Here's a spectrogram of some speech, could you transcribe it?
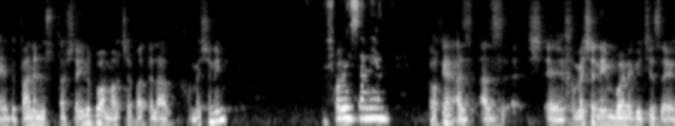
אה, בפאנל משותף שהיינו בו, אמרת שעבדת עליו חמש שנים? חמש שנים. אוקיי, אז, אז חמש שנים בואי נגיד שזה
